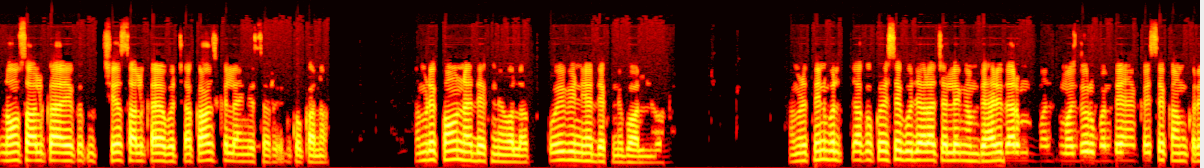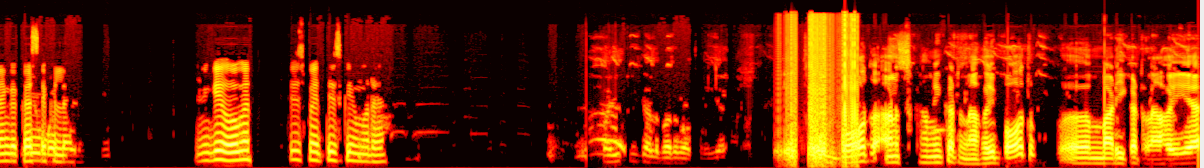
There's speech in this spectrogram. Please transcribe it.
नौ साल का एक छः साल का है बच्चा। कहाँ से खिलाएँगे सर इनको खाना? हमारे कौन है देखने वाला? कोई भी नहीं है देखने पालने वाला। हमारे तीन बच्चा को कैसे गुजारा चलेंगे? हम दिहाड़ीदार मज- मजदूर बनते हैं कैसे काम करेंगे कैसे खिलाएँगे? इनकी हो गए तीस पैंतीस की उम्र है? ਬਹੁਤ ਅਣਸਖਾਵੀ ਘਟਨਾ ਹੋਈ, ਬਹੁਤ ਮਾੜੀ ਘਟਨਾ ਹੋਈ ਹੈ।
